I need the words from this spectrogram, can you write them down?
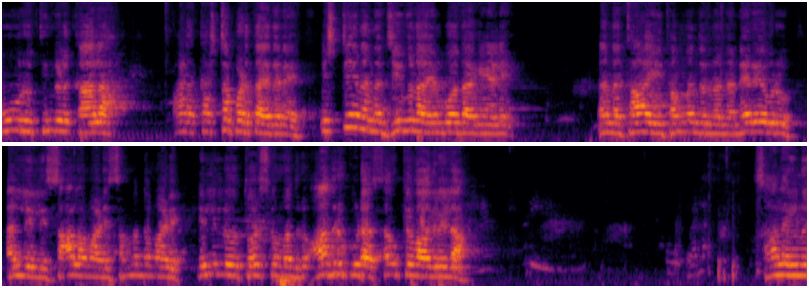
ಮೂರು ತಿಂಗಳ ಕಾಲ ಬಹಳ ಕಷ್ಟ ಪಡ್ತಾ ಇದ್ದೇನೆ. ಇಷ್ಟೇ ನನ್ನ ಜೀವನ ಎಂಬುದಾಗಿ ಹೇಳಿ. ನನ್ನ ತಾಯಿ ತಮ್ಮಂದರು, ನನ್ನ ನೆರೆಯವರು ಅಲ್ಲಿ ಇಲ್ಲಿ ಸಾಲ ಮಾಡಿ, ಸಂಬಂಧ ಮಾಡಿ ಎಲ್ಲೆಲ್ಲೋ ತೋರಿಸ್ಕೊಂಡ್ ಬಂದ್ರು. ಆದ್ರೂ ಕೂಡ ಸೌಖ್ಯವಾಗಲಿಲ್ಲ. ಸಾಲ ಇನ್ನು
